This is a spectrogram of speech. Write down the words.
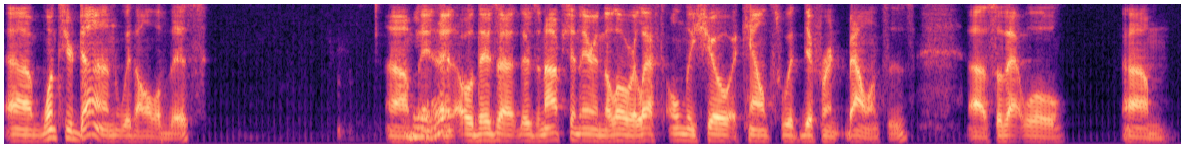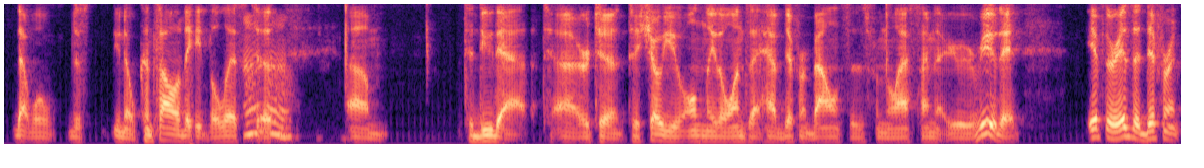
uh, once you're done with all of this, um, yes. and, and, oh, there's a there's an option there in the lower left. Only show accounts with different balances, uh, so that will um, that will just you know consolidate the list to ah. um, to do that uh, or to to show you only the ones that have different balances from the last time that you reviewed it. If there is a different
